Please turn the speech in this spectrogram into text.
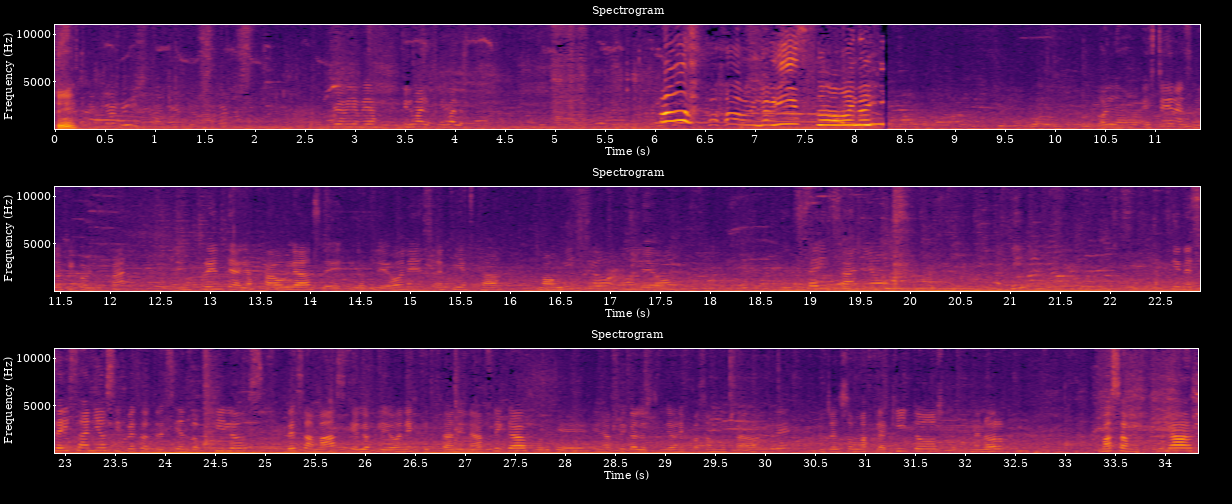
¿Sí? Mira, mira, mira. Fílmalo, fílmalo. ¡Ah! ¡Me lo hizo! ¡Me lo hizo! Hola, estoy en el zoológico de Luján, enfrente a las jaulas de los leones. Aquí está Mauricio, un león de 6 años. Tiene 6 años y pesa 300 kilos. Pesa más que los leones que están en África, porque en África los leones pasan mucha hambre, entonces son más flaquitos, con menor masa muscular.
